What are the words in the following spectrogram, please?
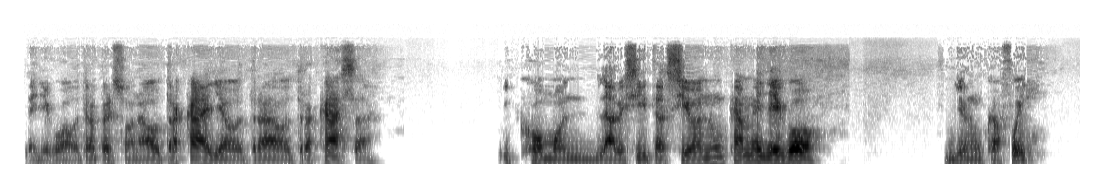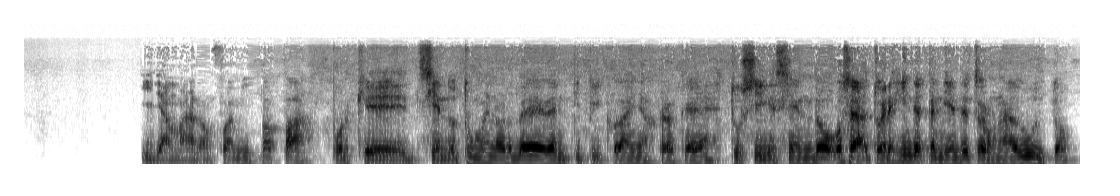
Le llegó a otra persona, a otra calle, a otra, a otra casa y como la visitación nunca me llegó, yo nunca fui. Y llamaron, fue a mi papá, porque siendo tú menor de veintipico años, creo que es, tú sigues siendo, o sea, tú eres independiente, tú eres un adulto,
